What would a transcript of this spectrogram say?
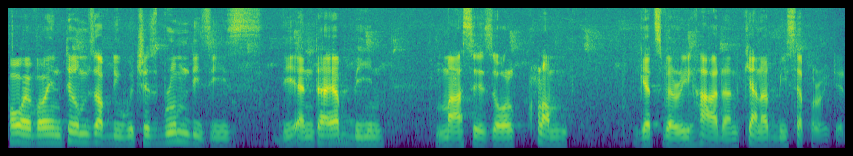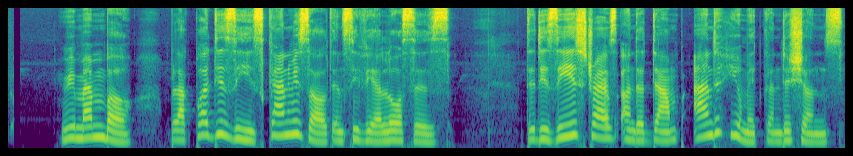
However, in terms of the witch's broom disease, the entire bean mass is all clumped, gets very hard and cannot be separated. Remember, black pod disease can result in severe losses. The disease thrives under damp and humid conditions.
